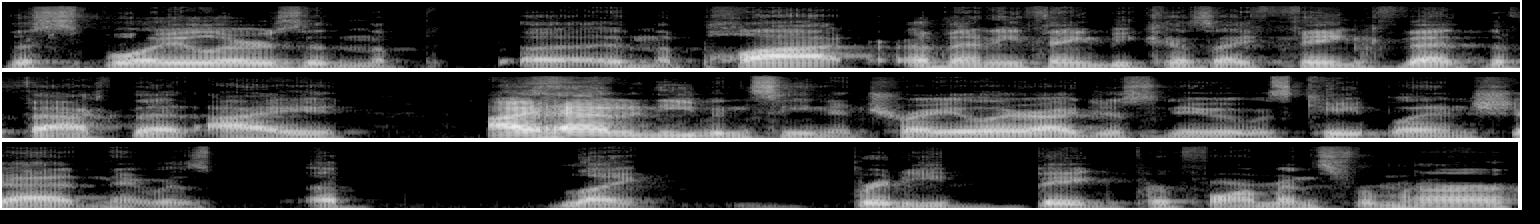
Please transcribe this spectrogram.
the spoilers and the uh, and the plot of anything because i think that the fact that i i hadn't even seen a trailer i just knew it was cate blanchett and it was a like pretty big performance from her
